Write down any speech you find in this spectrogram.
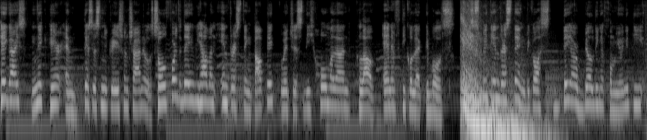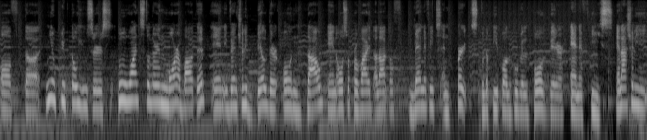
Hey guys, Nick here and this is New Creation Channel. So for today we have an interesting topic which is the Homeland Club NFT collectibles. Pretty interesting because they are building a community of the new crypto users who wants to learn more about it and eventually build their own cloud and also provide a lot of benefits and perks to the people who will hold their NFTs. And actually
